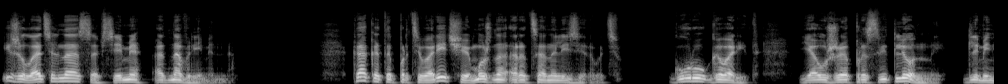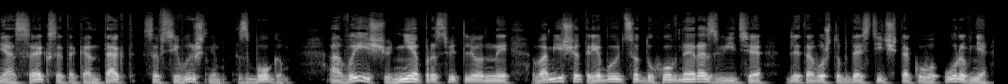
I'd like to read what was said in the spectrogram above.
и желательно со всеми одновременно. Как это противоречие можно рационализировать? Гуру говорит, я уже просветленный, для меня секс — это контакт со Всевышним, с Богом. А вы еще не просветленные, вам еще требуется духовное развитие для того, чтобы достичь такого уровня,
